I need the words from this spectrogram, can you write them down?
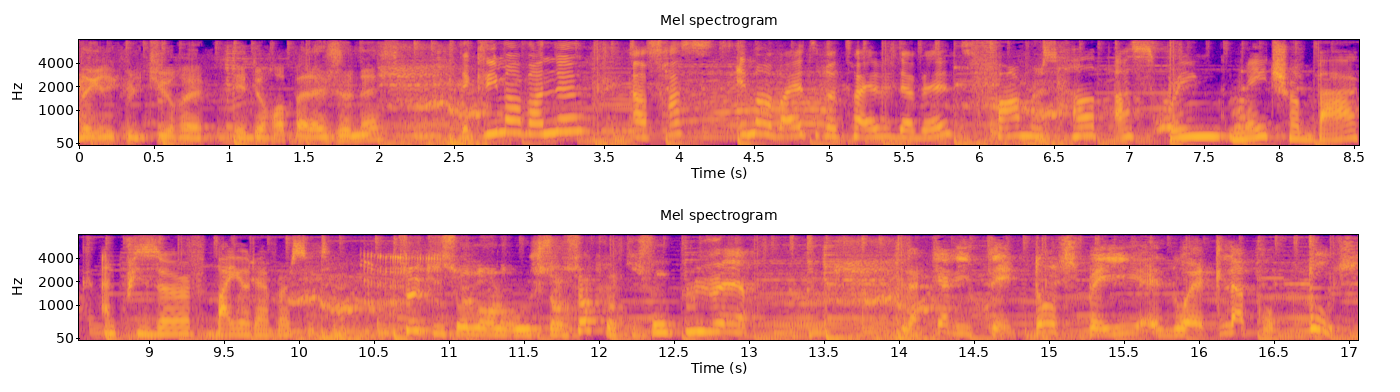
d'agriculture et d'Europe à la jeunesse. Der Klimawandel erfasst immer weitere Teile der Welt. Farmers help us bring nature back and preserve biodiversity. Ceux qui sont dans le rouge s'en sortent quand ils font plus vert. La qualité dans ce pays, elle doit être là pour tous.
